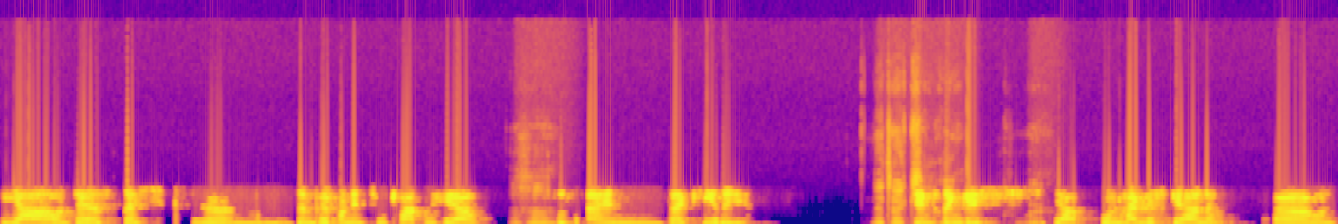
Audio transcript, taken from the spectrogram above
Ja, und der ist recht ähm, simpel von den Zutaten her. Mhm. Das ist ein Daikiri. Daiquiri. Den trinke ich cool. ja unheimlich gerne. Äh, und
